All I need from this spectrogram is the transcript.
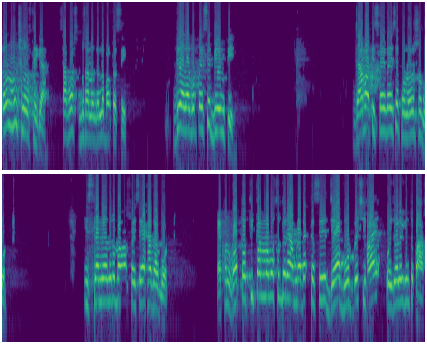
ধরুন মুন্সিগঞ্জ থেকে, সাপোজ বোঝানোর জন্য বলতেছি, দুই হাজার ভোট পাইছে বিএনপি। জামাত ইসলামী পাইছে পনেরোশো ভোট। ইসলামী আন্দোলন বাংলাদেশ পাইছে এক হাজার ভোট। এখন গত তিপ্পান্ন বছর ধরে আমরা দেখতেছি যে ভোট বেশি হয়, ওই দলে কিন্তু পাস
